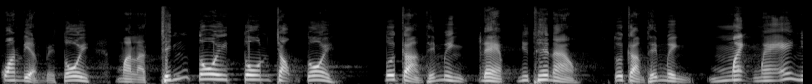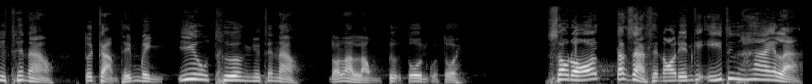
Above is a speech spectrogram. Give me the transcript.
quan điểm về tôi mà là chính tôi tôn trọng tôi. Tôi cảm thấy mình đẹp như thế nào, tôi cảm thấy mình mạnh mẽ như thế nào, tôi cảm thấy mình yêu thương như thế nào. Đó là lòng tự tôn của tôi. Sau đó tác giả sẽ nói đến cái ý thứ hai là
